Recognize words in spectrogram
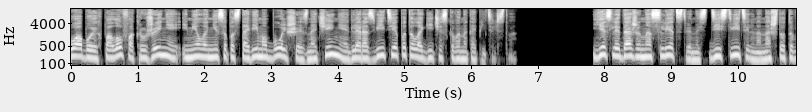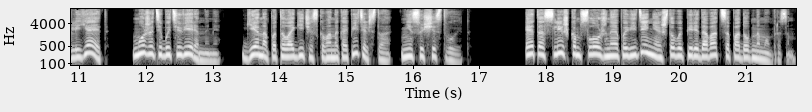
У обоих полов окружение имело несопоставимо большее значение для развития патологического накопительства. Если даже наследственность действительно на что-то влияет, можете быть уверенными, гена патологического накопительства не существует. Это слишком сложное поведение, чтобы передаваться подобным образом.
